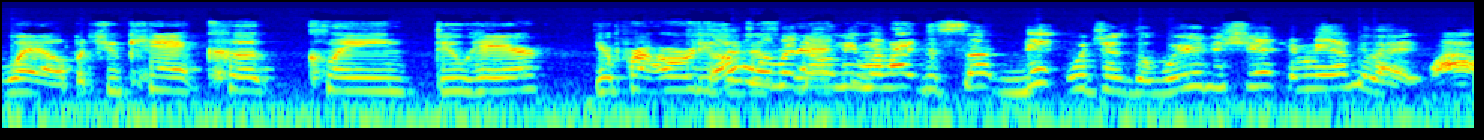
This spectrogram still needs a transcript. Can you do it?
well, but you can't cook, clean, do hair. Your priorities Some are just women don't backwards. even like to suck dick, which is the weirdest shit to me. I'd be like, wow.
